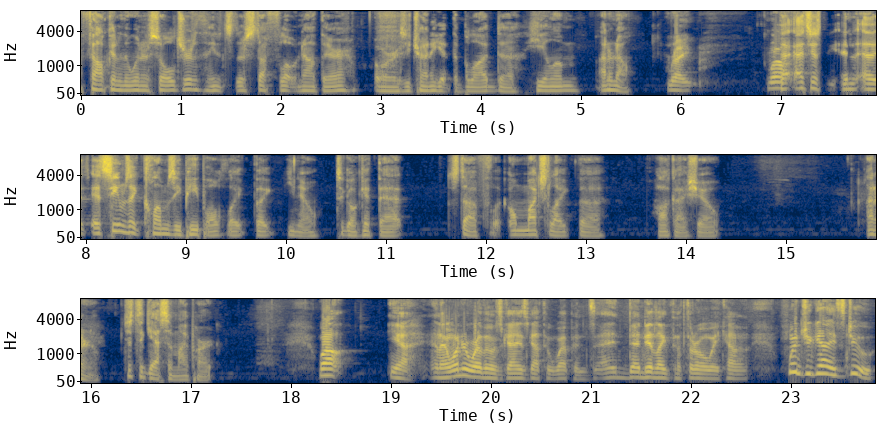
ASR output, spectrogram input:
Falcon and the Winter Soldier? There's there's stuff floating out there, or is he trying to get the blood to heal him? I don't know. Right. Well, That, that's just and uh, it seems like clumsy people like like you know to go get that stuff like, oh much like the hawkeye show i don't know just a guess on my part well, yeah, and I wonder where those guys got the weapons. I, I did like the throwaway comment. What'd you guys do?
